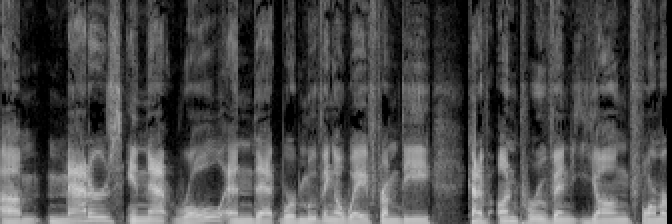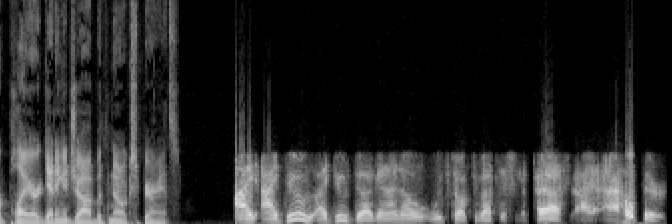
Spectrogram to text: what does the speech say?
um, matters in that role, and that we're moving away from the kind of unproven young former player getting a job with no experience? I, I do, I do, Doug, and I know we've talked about this in the past. I, I hope there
